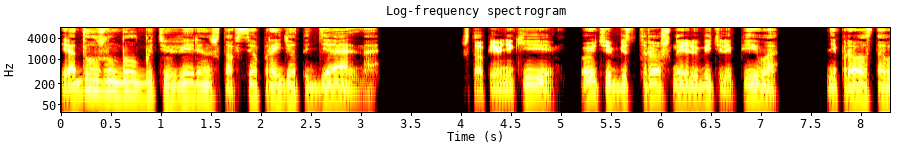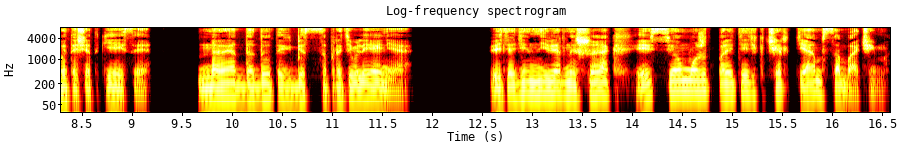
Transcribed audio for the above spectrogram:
Я должен был быть уверен, что все пройдет идеально. Что пивники, эти бесстрашные любители пива, не просто вытащат кейсы, но и отдадут их без сопротивления. Ведь один неверный шаг, и все может полететь к чертям собачьим.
